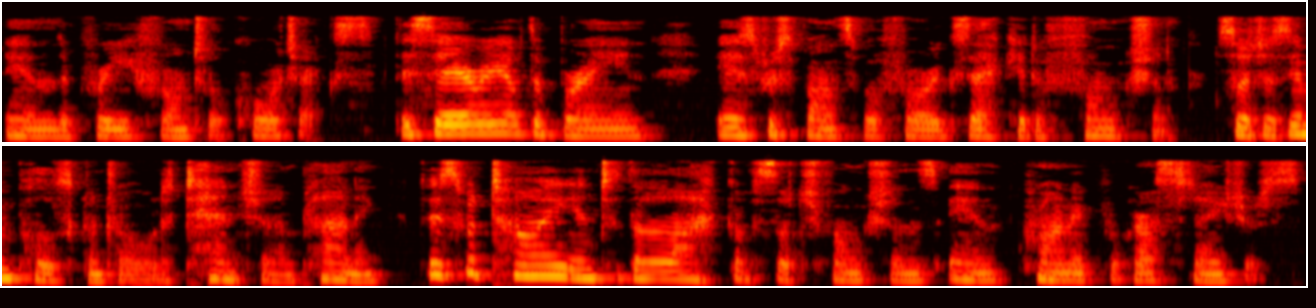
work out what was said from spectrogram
in the prefrontal cortex. This area of the brain is responsible for executive function, such as impulse control, attention, and planning. This would tie into the lack of such functions in chronic procrastinators.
